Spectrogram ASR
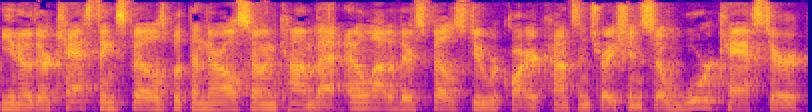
You know, they're casting spells, but then they're also in combat, and a lot of their spells do require concentration. So Warcaster,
